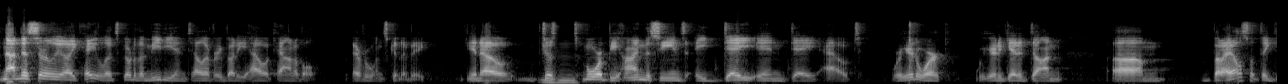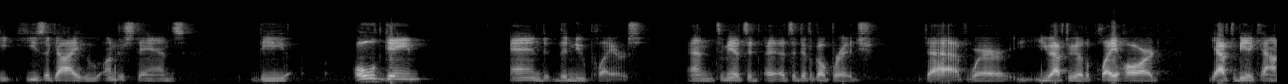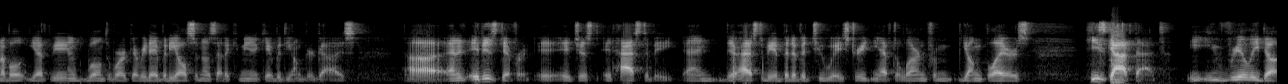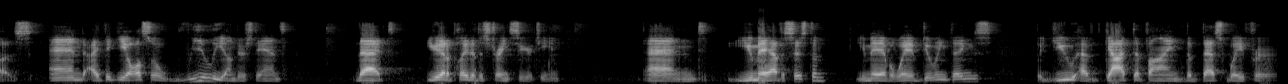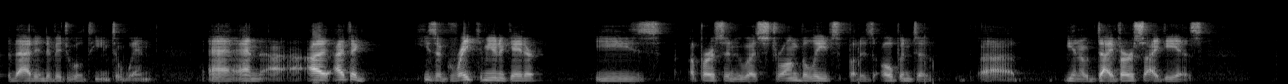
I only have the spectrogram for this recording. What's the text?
not necessarily like, hey, let's go to the media and tell everybody how accountable everyone's going to be. You know, just mm-hmm. more behind the scenes, a day in, day out. We're here to work. We're here to get it done. Um, but I also think he's a guy who understands the old game and the new players. And to me, it's a it's a difficult bridge to have where you have to be able to play hard, you have to be accountable, you have to be willing to work every day, but he also knows how to communicate with younger guys. Uh, and it, it is different. It, it, just it has to be, and there has to be a bit of a two-way street, and you have to learn from young players. He's got that. He, he really does, and I think he also really understands that you got to play to the strengths of your team, and you may have a system, you may have a way of doing things, but you have got to find the best way for that individual team to win. And, I, I think he's a great communicator. He's a person who has strong beliefs, but is open to, uh, you know, diverse ideas.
